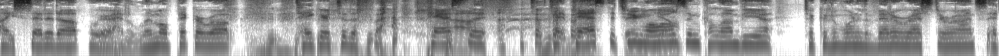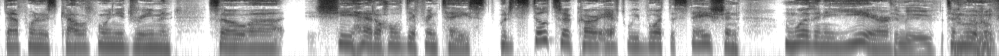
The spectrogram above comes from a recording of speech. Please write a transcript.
I set it up where I had a limo pick her up, take her to the past the t- past the two malls go. in Columbia. Took her to one of the better restaurants. At that point, it was California Dreaming. So uh, she had a whole different taste. But it still took her after we bought the station more than a year to move. To move.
